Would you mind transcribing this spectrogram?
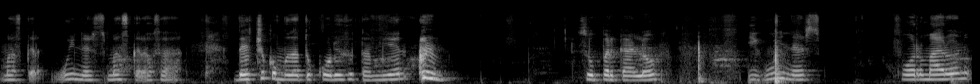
máscara, Winners, máscara, o sea, de hecho como dato curioso también, Supercalo y Winners formaron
